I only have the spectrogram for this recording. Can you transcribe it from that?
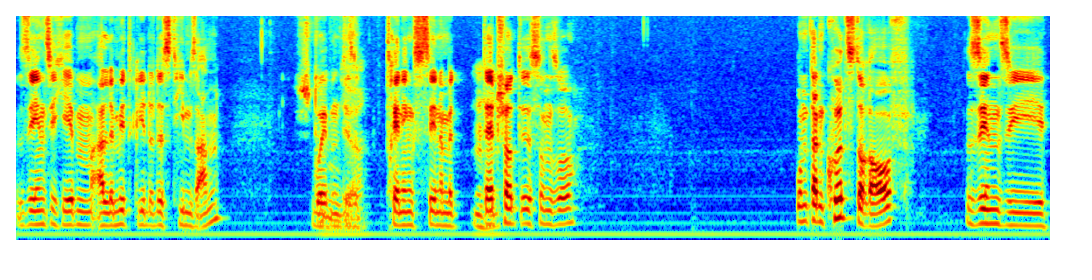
sehen sich eben alle Mitglieder des Teams an, wo eben Stimmt, diese ja. Trainingsszene mit Mhm. Deadshot ist und so. Und dann kurz darauf sind sie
